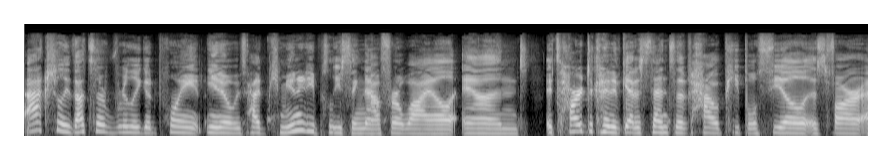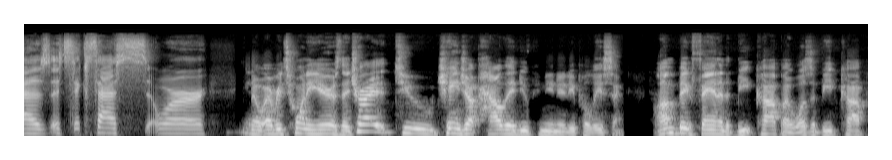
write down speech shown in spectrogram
Actually, that's a really good point. You know, we've had community policing now for a while, and it's hard to kind of get a sense of how people feel as far as its success or. You know, every 20 years, they try to change up how they do community policing. I'm a big fan of the beat cop. I was a beat cop.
